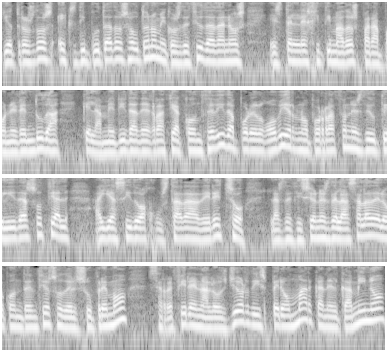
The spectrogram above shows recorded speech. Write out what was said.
y otros dos exdiputados autonómicos de Ciudadanos estén legitimados para poner en duda que la medida de gracia concedida por el Gobierno por razones de utilidad social haya sido ajustada a derecho. Las decisiones de la Sala de lo Contencioso del Supremo se refieren a los Jordis, pero marcan el camino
